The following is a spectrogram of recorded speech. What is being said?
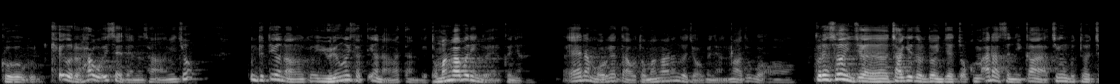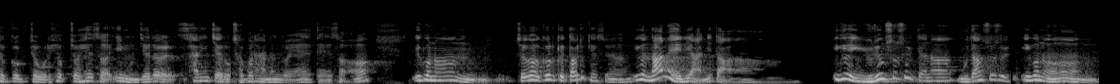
그 케어를 하고 있어야 되는 상황이죠. 근데 뛰어나가 그 유령 의사 뛰어나갔다는 게 도망가 버린 거예요, 그냥. 애란 모르겠다고 도망가는 거죠. 그냥 놔두고. 그래서 이제 자기들도 이제 조금 알았으니까 지금부터 적극적으로 협조해서 이 문제를 살인죄로 처벌하는 거에 대해서 이거는 제가 그렇게 따르겠어요. 이건 남의 일이 아니다. 이게 유령 수술 때나 무단 수술 이거는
